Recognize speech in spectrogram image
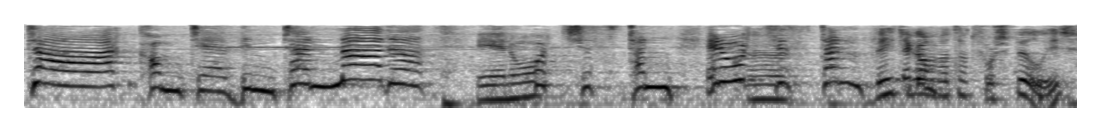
Da komt der Winter nader. In Oortjes dan, in Oortjes dan. Weet u wel wat dat voor spul is?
